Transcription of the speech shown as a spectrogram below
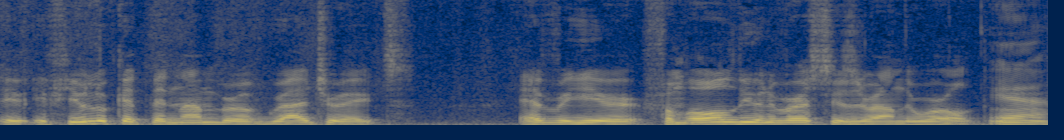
if you look at the number of graduates every year from all the universities around the world, Yeah,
